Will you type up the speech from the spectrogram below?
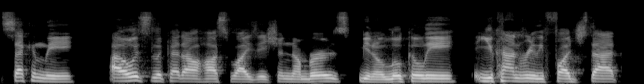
Secondly, I always look at our hospitalization numbers, you know, locally. You can't really fudge that.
